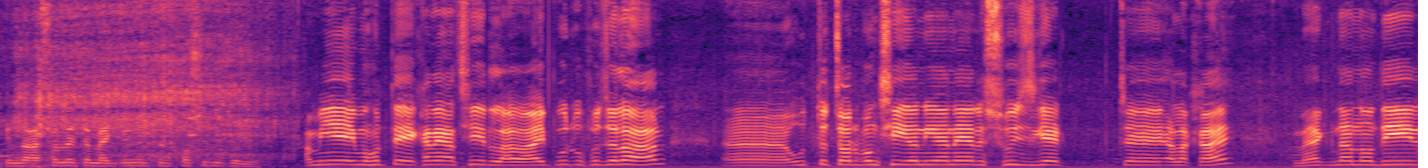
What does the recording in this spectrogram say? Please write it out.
কিন্তু আসলে এটা মেঘনা নদীর ফসলি জমি। আমি এই মুহূর্তে এখানে আছি রায়পুর উপজেলার উত্তর চরবংশী ইউনিয়নের সুইচ গেট এলাকায়। মেঘনা নদীর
